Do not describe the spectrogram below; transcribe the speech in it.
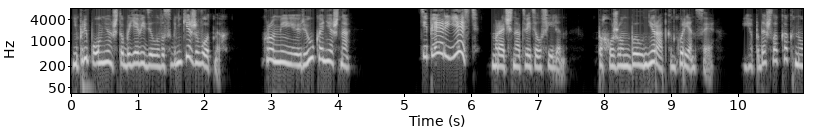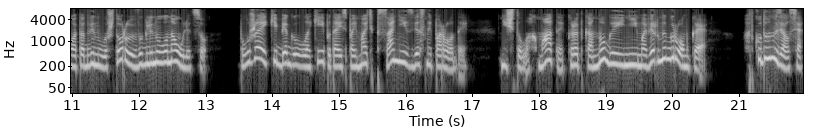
«Не припомню, чтобы я видела в особняке животных. Кроме Рю, конечно». «Теперь есть!» — мрачно ответил Филин. Похоже, он был не рад конкуренции. Я подошла к окну, отодвинула штору и выглянула на улицу. По лужайке бегал лакей, пытаясь поймать пса неизвестной породы. Нечто лохматое, коротконогое и неимоверно громкое. «Откуда он взялся?»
